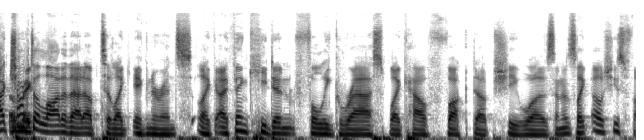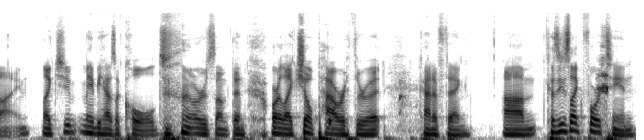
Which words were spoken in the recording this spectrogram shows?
I chucked make- a lot of that up to like ignorance. Like I think he didn't fully grasp like how fucked up she was, and it's like, oh, she's fine. Like she maybe has a cold or something, or like she'll power through it, kind of thing. Um, because he's like 14.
